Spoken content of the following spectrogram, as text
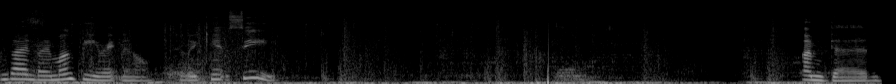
I'm dying by a monkey right now, so they can't see. I'm dead.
